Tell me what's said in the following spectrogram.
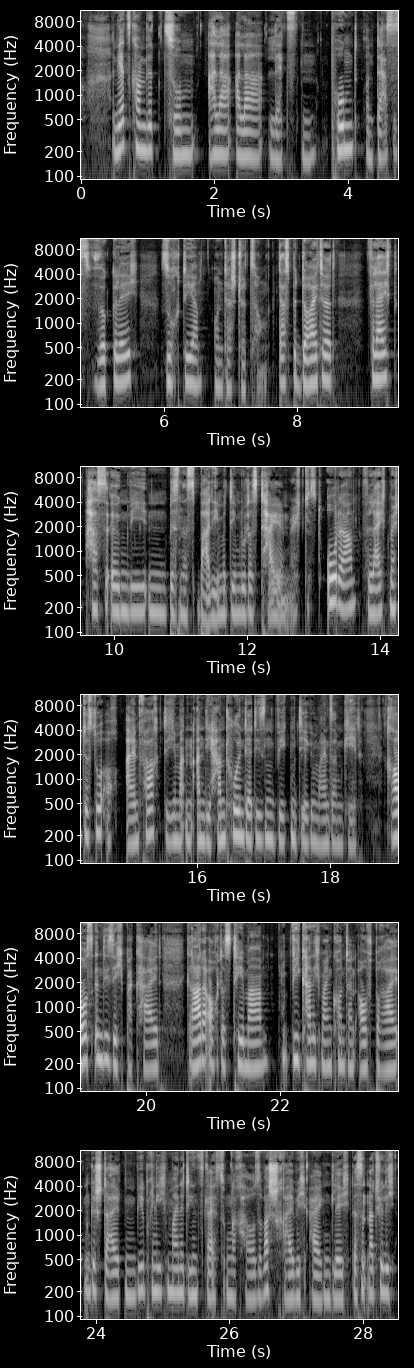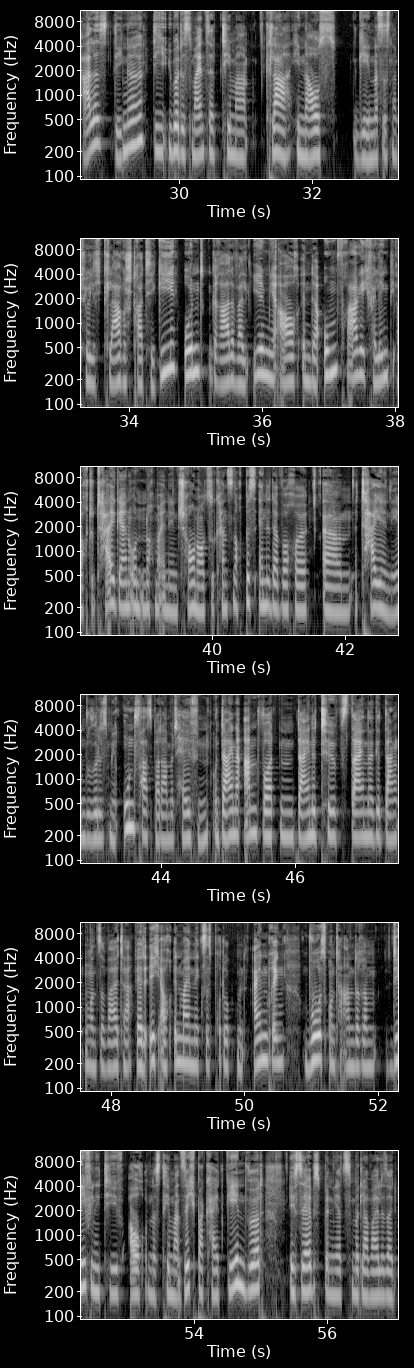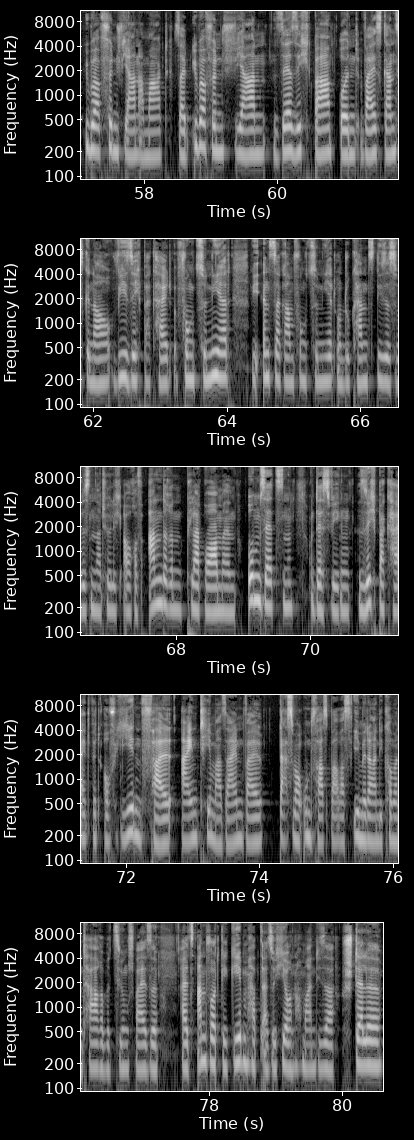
und jetzt kommen wir zum aller, allerletzten Punkt und das ist wirklich, such dir Unterstützung. Das bedeutet, Vielleicht hast du irgendwie einen Business Buddy, mit dem du das teilen möchtest. Oder vielleicht möchtest du auch einfach dir jemanden an die Hand holen, der diesen Weg mit dir gemeinsam geht. Raus in die Sichtbarkeit. Gerade auch das Thema, wie kann ich meinen Content aufbereiten, gestalten? Wie bringe ich meine Dienstleistung nach Hause? Was schreibe ich eigentlich? Das sind natürlich alles Dinge, die über das Mindset-Thema klar hinaus gehen. Das ist natürlich klare Strategie und gerade weil ihr mir auch in der Umfrage, ich verlinke die auch total gerne unten nochmal in den Show Notes, du kannst noch bis Ende der Woche ähm, teilnehmen. Du würdest mir unfassbar damit helfen und deine Antworten, deine Tipps, deine Gedanken und so weiter werde ich auch in mein nächstes Produkt mit einbringen, wo es unter anderem definitiv auch um das Thema Sichtbarkeit gehen wird. Ich selbst bin jetzt mittlerweile seit über fünf Jahren am Markt, seit über fünf Jahren sehr sichtbar und weiß ganz genau, wie Sichtbarkeit funktioniert, wie Instagram funktioniert und du kannst dieses Wissen natürlich auch auf anderen Plattformen umsetzen und deswegen Sichtbarkeit wird auf jeden Fall ein Thema sein, weil das war unfassbar, was ihr mir da in die Kommentare beziehungsweise als Antwort gegeben habt. Also hier auch nochmal an dieser Stelle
